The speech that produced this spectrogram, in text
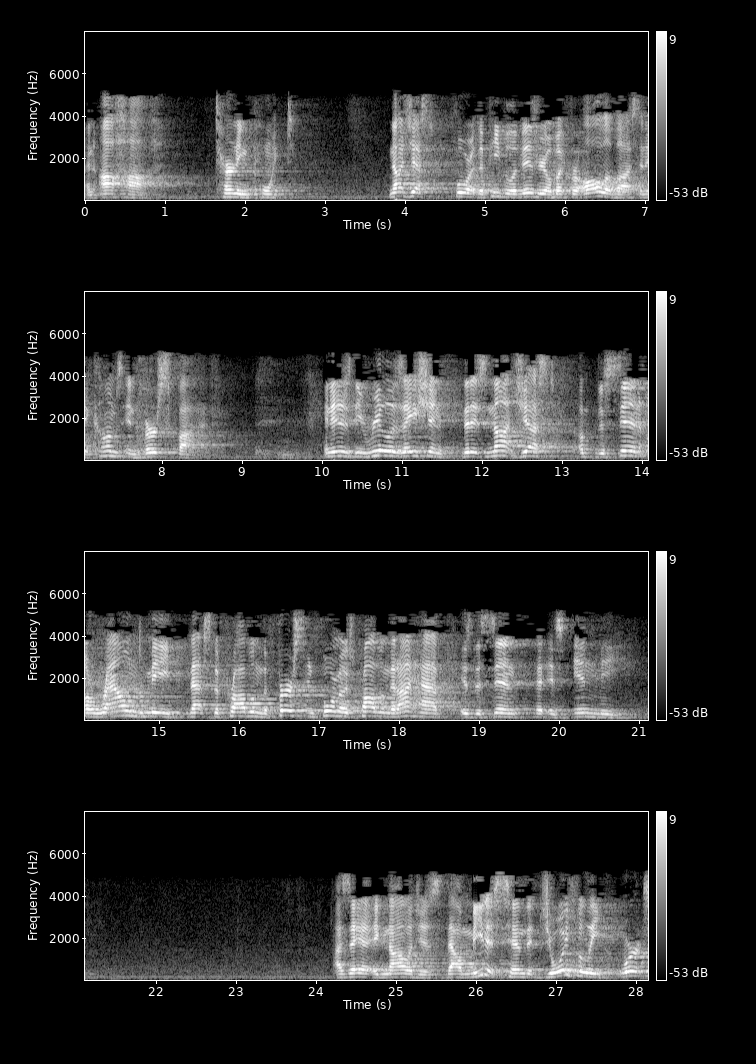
an aha turning point. Not just for the people of Israel, but for all of us. And it comes in verse 5. And it is the realization that it's not just the sin around me that's the problem. The first and foremost problem that I have is the sin that is in me. Isaiah acknowledges, Thou meetest him that joyfully works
